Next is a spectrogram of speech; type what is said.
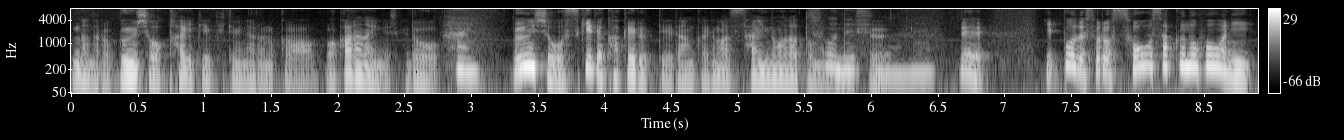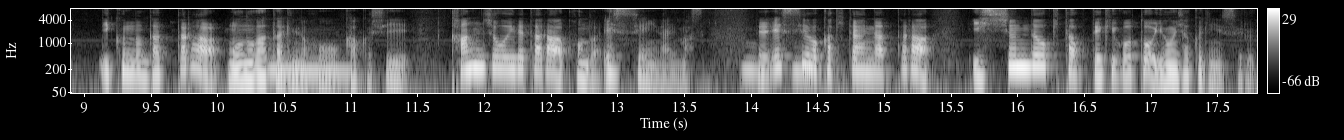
なんだろう文章を書いていく人になるのかわからないんですけどはい、文章を好きで書けるっていう段階でまず才能だと思そううんでです。すよね。で一方でそれを創作の方に行くのだったら物語の方を書くし、感情を入れたら今度はエッセイになります。でエッセイを書きたいんだったら一瞬で起きた出来事を400字にする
